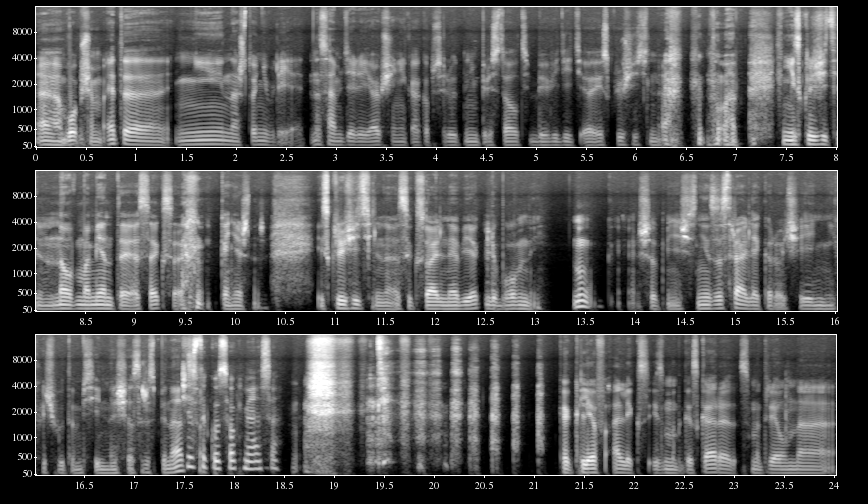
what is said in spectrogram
Э, в общем, это ни на что не влияет. На самом деле, я вообще никак абсолютно не перестал тебя видеть э, исключительно, ну ладно, не исключительно, но в моменты секса, конечно же, исключительно сексуальный объект, любовный. Ну, чтобы меня сейчас не засрали, короче, я не хочу там сильно сейчас распинаться. Чисто кусок мяса. Как Лев Алекс из Мадагаскара смотрел на...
